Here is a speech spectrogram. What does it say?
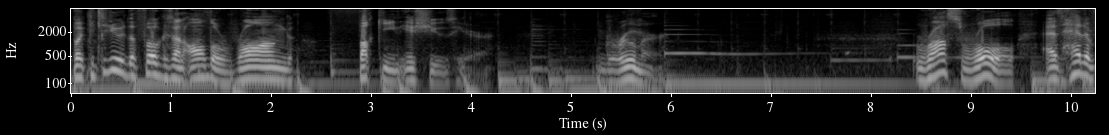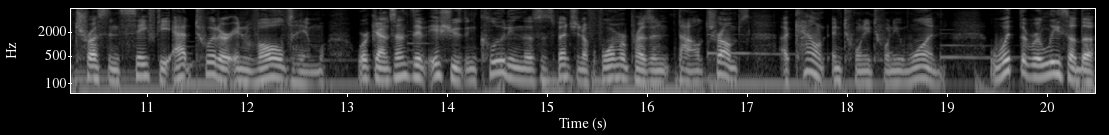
But continue to focus on all the wrong fucking issues here. Groomer. Roth's role as head of trust and safety at Twitter involved him working on sensitive issues, including the suspension of former President Donald Trump's account in 2021. With the release of the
